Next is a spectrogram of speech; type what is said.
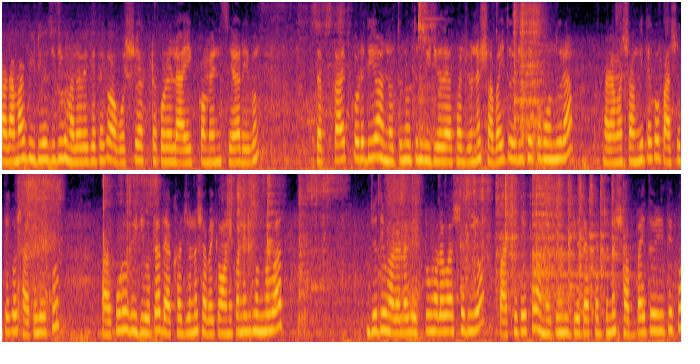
আর আমার ভিডিও যদি ভালো লেগে থাকে, অবশ্যই একটা করে লাইক কমেন্ট শেয়ার এবং সাবস্ক্রাইব করে দিও। আর নতুন নতুন ভিডিও দেখার জন্য সবাই তৈরি থেকো বন্ধুরা। আর আমার সঙ্গে থেকো, পাশে থেকো, সাথে থেকো। আর পুরো ভিডিওটা দেখার জন্য সবাইকে অনেক অনেক ধন্যবাদ। যদি ভালো লাগে, একটু ভালোবাসা দিও। পাশে থেকো আর নতুন ভিডিও দেখার জন্য সবাই তৈরি থেকো।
